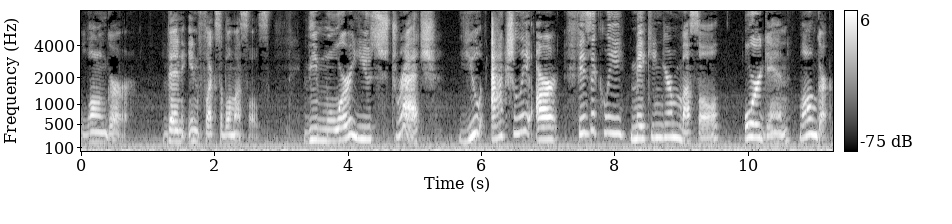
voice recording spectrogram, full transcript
longer than inflexible muscles. The more you stretch, you actually are physically making your muscle organ longer.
